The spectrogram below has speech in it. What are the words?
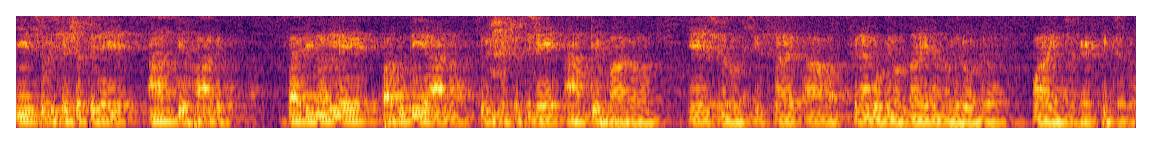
ഈ സുവിശേഷത്തിലെ ആദ്യ ഭാഗം കാര്യങ്ങളിലെ പകുതിയാണ് സുവിശേഷത്തിലെ ആദ്യ ഭാഗം. യേശു ഇസ്രായേൽ ആ സിനഗോഗിലുണ്ടായിരുന്നവരോട് വായിച്ചു കേൾപ്പിച്ചത്.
